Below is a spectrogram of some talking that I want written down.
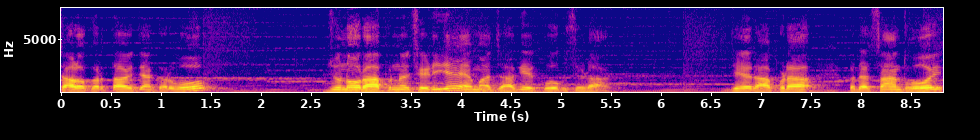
ચાળો કરતા હોય ત્યાં કરવો. જૂનો રાપને છેડીએ, એમાં જાગે કોક જડાક જે રાફડા કદાચ શાંત હોય,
